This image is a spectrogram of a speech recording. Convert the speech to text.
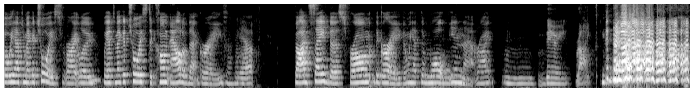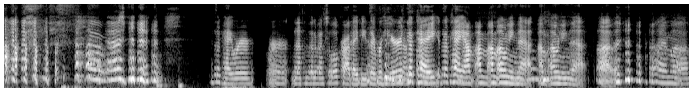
But we have to make a choice, right, Lou? We have to make a choice to come out of that grave. Yep. God saved us from the grave, and we have to walk in that, right? very right it's okay. We're we're nothing but a bunch of little crybabies over here. It's okay. It's okay. I'm I'm I'm owning that. I'm owning that. Uh, I'm uh.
